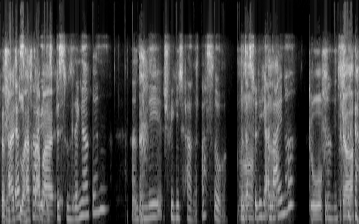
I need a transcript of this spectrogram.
Das heißt, du hast Frage aber. Ist, bist du Sängerin? Also, nee, spiel Gitarre. Ach so. Und das für dich ja. alleine? Doof. ja.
